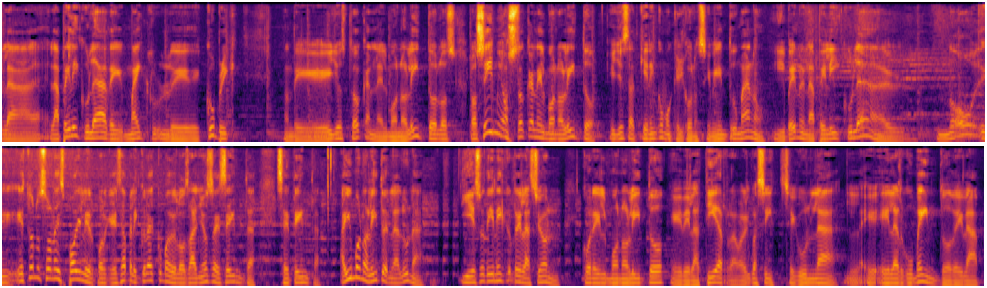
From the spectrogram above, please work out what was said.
la, la película de Mike Kubrick donde ellos tocan el monolito, los, los simios tocan el monolito, ellos adquieren como que el conocimiento humano. Y bueno, en la película, no, eh, esto no son spoiler porque esa película es como de los años 60, 70. Hay un monolito en la luna y eso tiene relación con el monolito eh, de la Tierra o algo así, según la, el argumento de la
